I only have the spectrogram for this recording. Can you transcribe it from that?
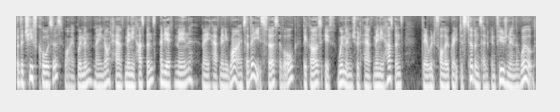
But the chief causes why women may not have many husbands, and yet men may have many wives, are these. First of all, because if women should have many husbands, there would follow great disturbance and confusion in the world,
